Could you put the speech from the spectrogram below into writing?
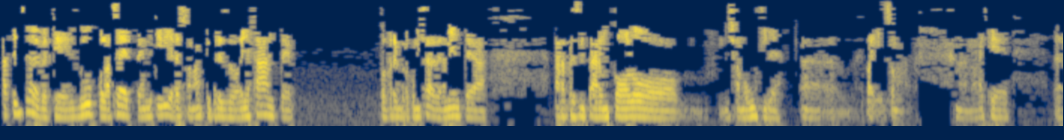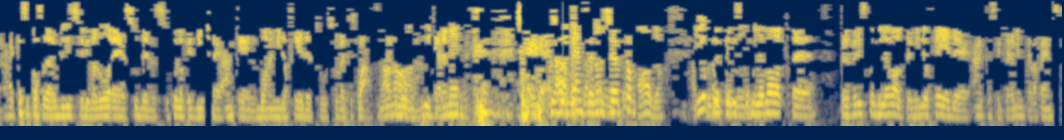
attenzione perché il gruppo, la 7, MTV adesso hanno anche preso Elefante, potrebbero cominciare veramente a, a rappresentare un polo diciamo utile poi insomma non è che eh, non è che si possa dare un giudizio di valore su, de, su, quello che dice anche il buon Emilio Fede su, su Rete 4. No, no, lui, lui chiaramente cioè, la pensa in un certo modo. Io preferisco mille volte preferisco mille volte Emilio Fede, anche se chiaramente la penso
